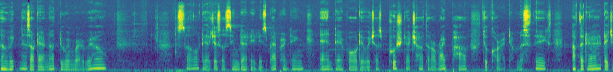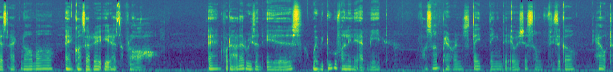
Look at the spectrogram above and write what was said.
a weakness or they're not doing very well. So they just assume that it is bad parenting and therefore they will just push their child to the right path to correct their mistakes. After that they just act normal and consider it as a flaw and for the other reason is when we do finally admit, for some parents, they think that it was just some physical health.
